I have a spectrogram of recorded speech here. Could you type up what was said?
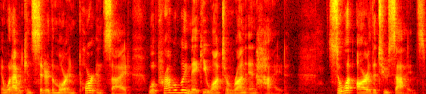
and what I would consider the more important side, will probably make you want to run and hide. So, what are the two sides?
